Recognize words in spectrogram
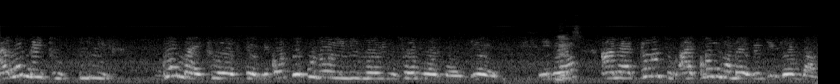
I want me to please go my because people don't really know you so much for there. You know? Yes. And I plan to I come home every December.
